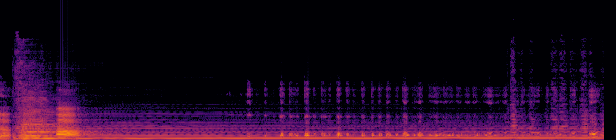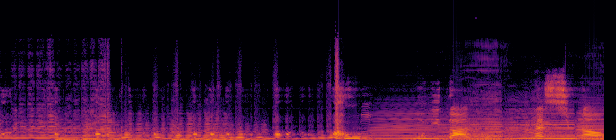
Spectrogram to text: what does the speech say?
a comunidade nacional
